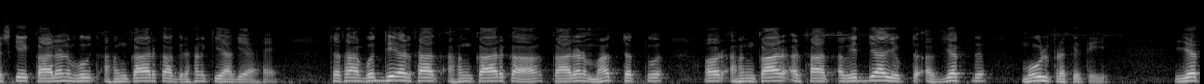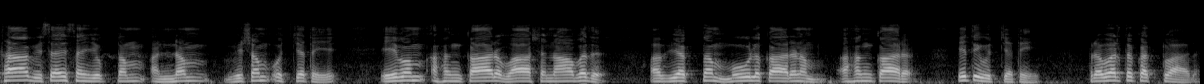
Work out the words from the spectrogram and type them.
उसके कारणभूत अहंकार का ग्रहण किया गया है, तथा बुद्धि अर्थात अहंकार का कारण महत्त्व और अहंकार अर्थात अविद्या युक्त अव्यक्त मूल प्रकृति। यथा विषय संयुक्त अन्नम विषम उच्यते एवं अहंकार वासनावद अव्यक्तम मूल कारणम अहंकार इति उच्यते। प्रवर्तकवाद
